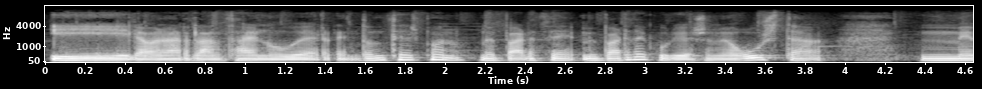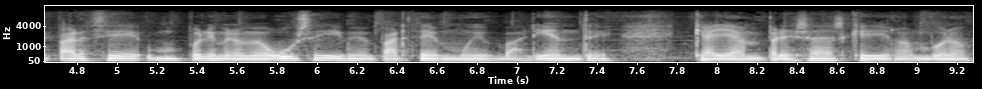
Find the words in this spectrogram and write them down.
Y la van a relanzar en VR. Entonces, bueno, me parece, me parece curioso, me gusta. Me parece, primero me gusta y me parece muy valiente que haya empresas que digan, bueno,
